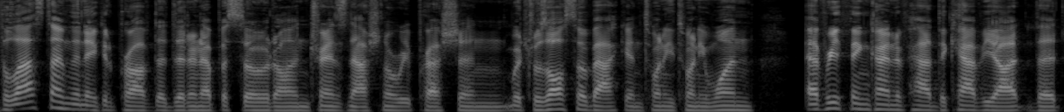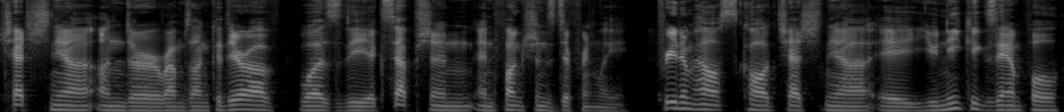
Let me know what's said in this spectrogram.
The last time the Naked Pravda did an episode on transnational repression, which was also back in 2021, everything kind of had the caveat that Chechnya under Ramzan Kadyrov was the exception and functions differently. Freedom House called Chechnya a unique example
